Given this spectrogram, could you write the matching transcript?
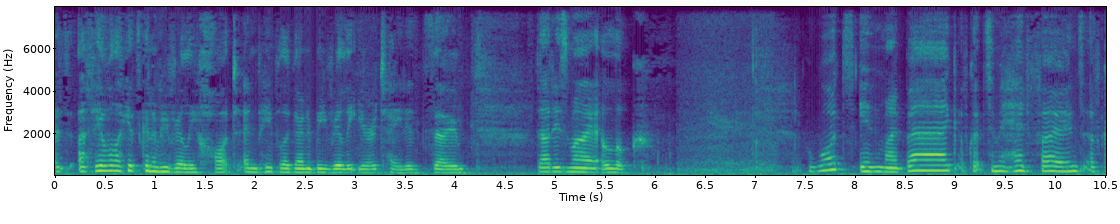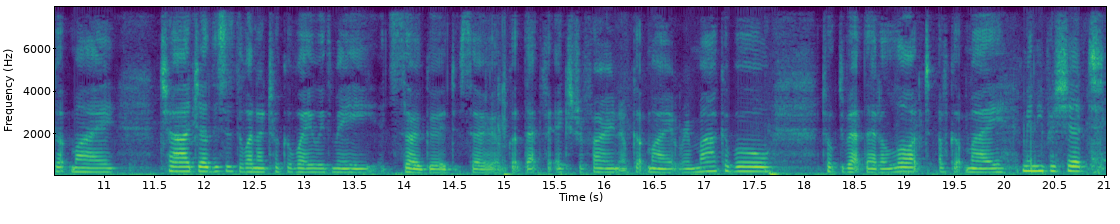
it's, I feel like it's going to be really hot and people are going to be really irritated. So that is my look what's in my bag. I've got some headphones. I've got my charger. This is the one I took away with me. It's so good. So I've got that for extra phone. I've got my Remarkable. Talked about that a lot. I've got my mini pochette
